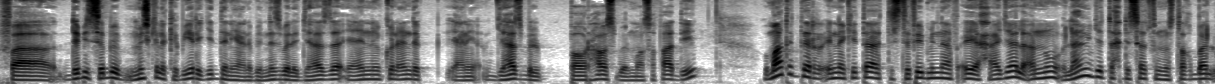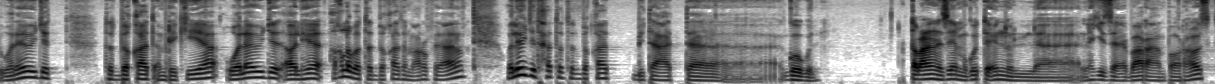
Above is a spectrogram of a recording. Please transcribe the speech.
فده بيسبب مشكلة كبيرة جدا يعني بالنسبة للجهاز ده يعني يكون عندك يعني جهاز بال power house بالمواصفات دي. وما تقدر إنك إنت تستفيد منها في أي حاجة لأنه لا يوجد تحديثات في المستقبل ولا يوجد تطبيقات أمريكية ولا يوجد أو اللي هي أغلب التطبيقات المعروفة في العالم ولا يوجد حتى تطبيقات بتاعه آه، جوجل. طبعا أنا زي ما قلت إنه الاجهزه عبارة عن power house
